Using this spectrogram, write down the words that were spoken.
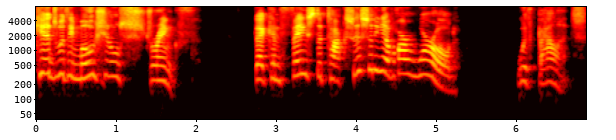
kids with emotional strength that can face the toxicity of our world with balance.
